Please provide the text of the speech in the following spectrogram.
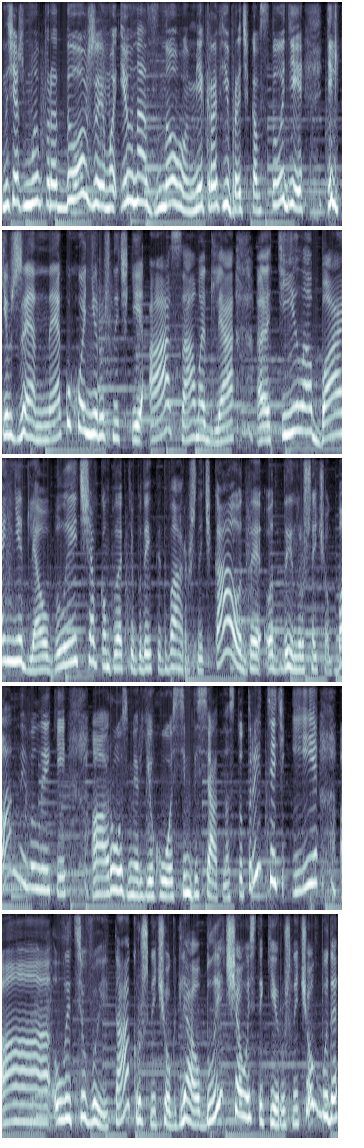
Ну що ж, ми продовжуємо. І у нас знову мікрофіброчка в студії, тільки вже не кухонні рушнички, а саме для е, тіла, бані, для обличчя. В комплекті буде йти два рушничка. Один, рушничок банний великий, а, розмір його 70 на 130 і лицьовий так, рушничок для обличчя. Ось такий рушничок буде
